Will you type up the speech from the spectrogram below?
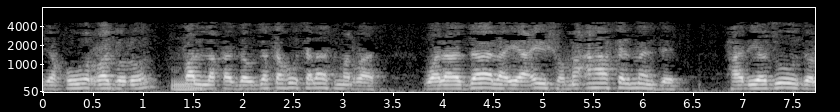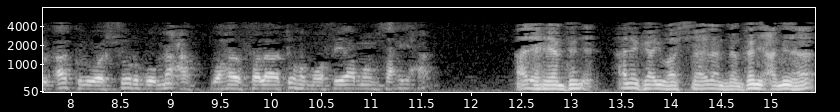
يقول رجل طلق زوجته ثلاث مرات ولا زال يعيش معها في المنزل. هل يجوز الأكل والشرب معه؟ وهل صلاتهم وصيامهم صحيحة؟ عليه يمتنع. عليك أيها السائل أن تمتنع منها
